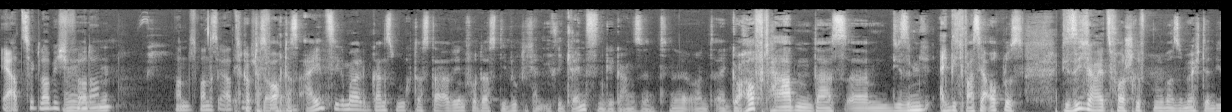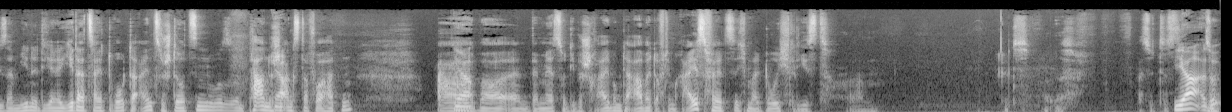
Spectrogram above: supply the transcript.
Erze, glaube ich, fördern. Mhm. Waren das, waren das Ärzte? Ich glaube, das war auch ja. das einzige Mal im ganzen Buch, dass da erwähnt wurde, dass die wirklich an ihre Grenzen gegangen sind ne? und äh, gehofft haben, dass ähm, diese, eigentlich war es ja auch bloß die Sicherheitsvorschriften, wenn man so möchte, in dieser Mine, die ja jederzeit drohte einzustürzen, wo sie eine panische ja. Angst davor hatten. Aber ja. ähm, wenn man jetzt so die Beschreibung der Arbeit auf dem Reisfeld sich mal durchliest, ähm, gut, also das ja, also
